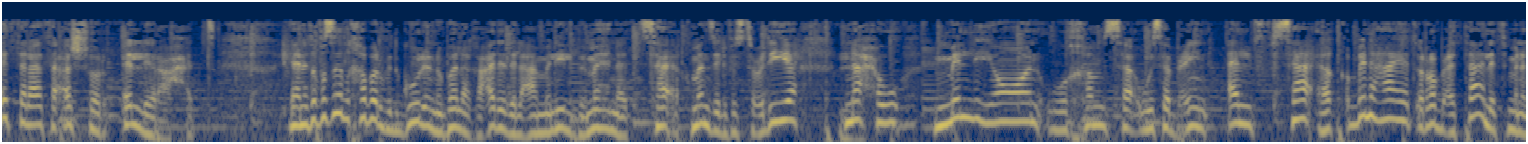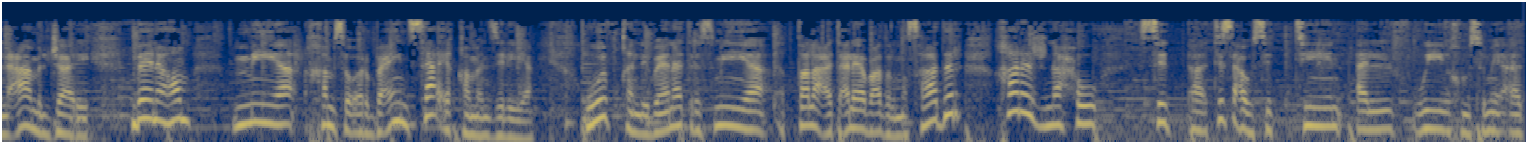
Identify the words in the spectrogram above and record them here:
الثلاثة أشهر اللي راحت يعني تفاصيل الخبر بتقول إنه بلغ عدد العاملين بمهنة سائق منزلي في السعودية نحو مليون وخمسة وسبعين ألف سائق بنهاية الربع الثالث من العام الجاري. بينهم 145 سائقة منزلية. وفقا لبيانات رسمية اطلعت عليها بعض المصادر خرج نحو ست- آه، 69500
